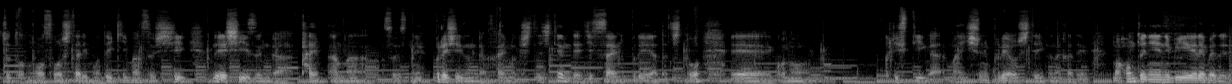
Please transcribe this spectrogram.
ちょっと妄想したりもできますしでシーズンが開あまあそうですね。プレシーズンが開幕した時点で実際のプレイヤーたちと、えー、このクリスティが、まあ、一緒にプレーをしていく中で、まあ、本当に NBA レベルで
